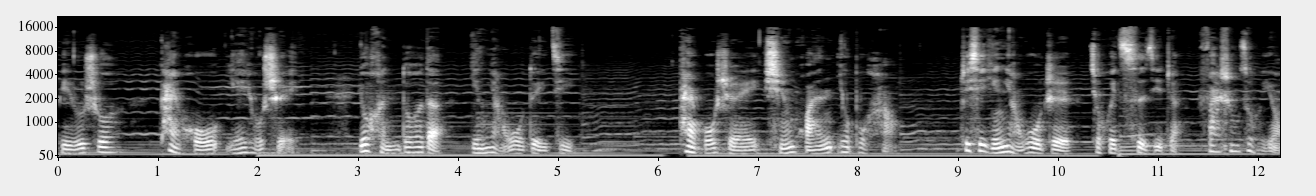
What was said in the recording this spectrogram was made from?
比如说，太湖也有水，有很多的营养物堆积，太湖水循环又不好，这些营养物质就会刺激着发生作用。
